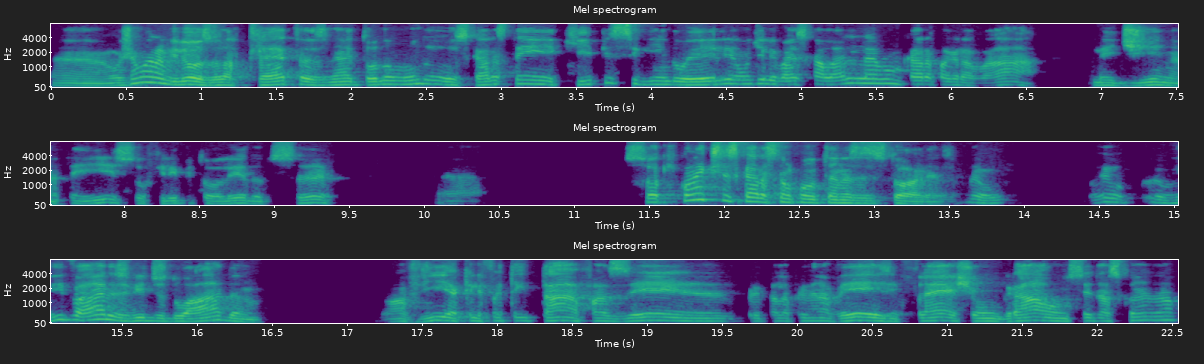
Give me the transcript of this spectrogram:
Uh, hoje é maravilhoso, os atletas, né? Todo mundo, os caras têm equipes seguindo ele, onde ele vai escalar, ele leva um cara para gravar. Medina tem isso, o Felipe Toledo do Surf. Uh, só que como é que esses caras estão contando as histórias? Meu, eu, eu vi vários vídeos do Adam, havia que ele foi tentar fazer pela primeira vez em flash ou um grau, não sei das coisas, não.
